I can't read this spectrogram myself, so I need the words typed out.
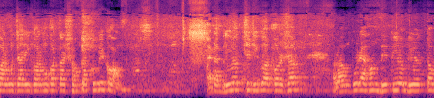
কর্মচারী কর্মকর্তার সংখ্যা খুবই কম। একটা বৃহৎ সিটি কর্পোরেশন। রংপুর এখন দ্বিতীয় বৃহত্তম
